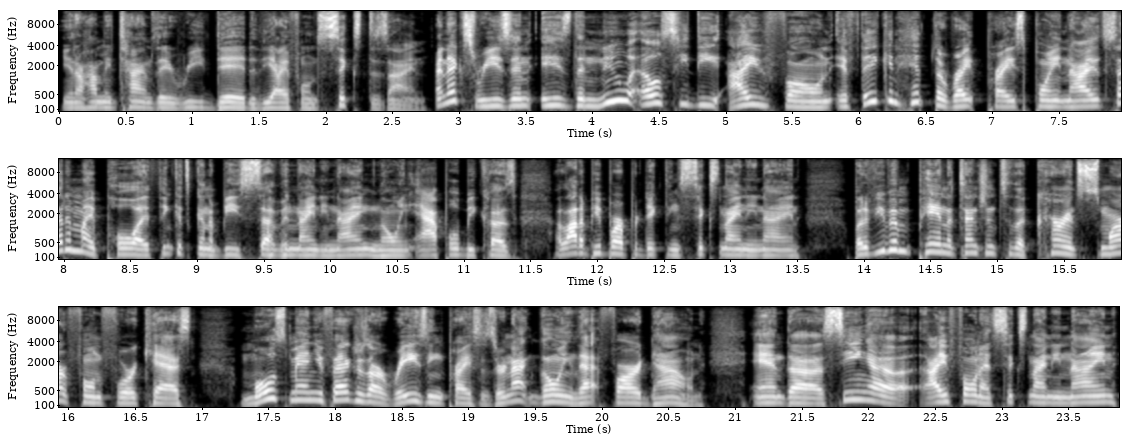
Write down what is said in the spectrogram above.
you know, how many times they redid the iPhone 6 design. My next reason is the new LCD iPhone. If they can hit the right price point, now I said in my poll, I think it's going to be 799 knowing Apple because a lot of people are predicting $699 but if you've been paying attention to the current smartphone forecast, most manufacturers are raising prices. They're not going that far down. And uh, seeing an iPhone at 699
